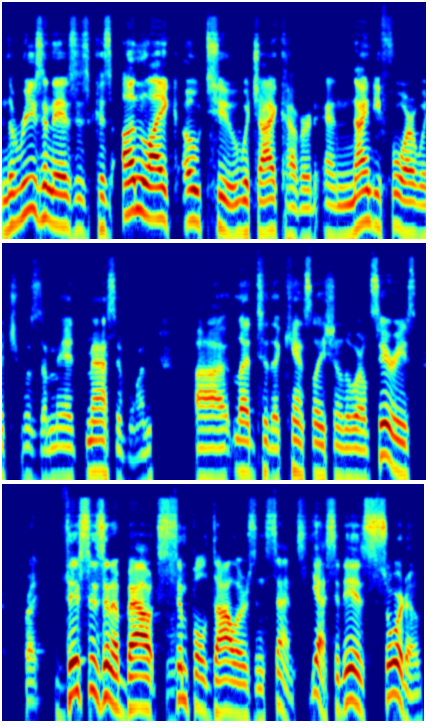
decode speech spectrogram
and the reason is is because unlike 02, which I covered, and 94, which was a ma- massive one, uh, led to the cancellation of the World Series. Right. This isn't about simple dollars and cents. Yes, it is sort of,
